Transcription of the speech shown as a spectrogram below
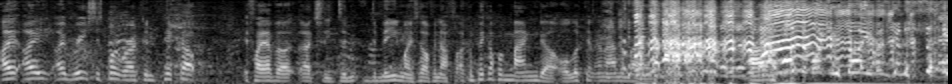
I, I, I've reached this point where I can pick up, if I ever actually de- demean myself enough, I can pick up a manga or look at an anime. you thought you was going to say.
